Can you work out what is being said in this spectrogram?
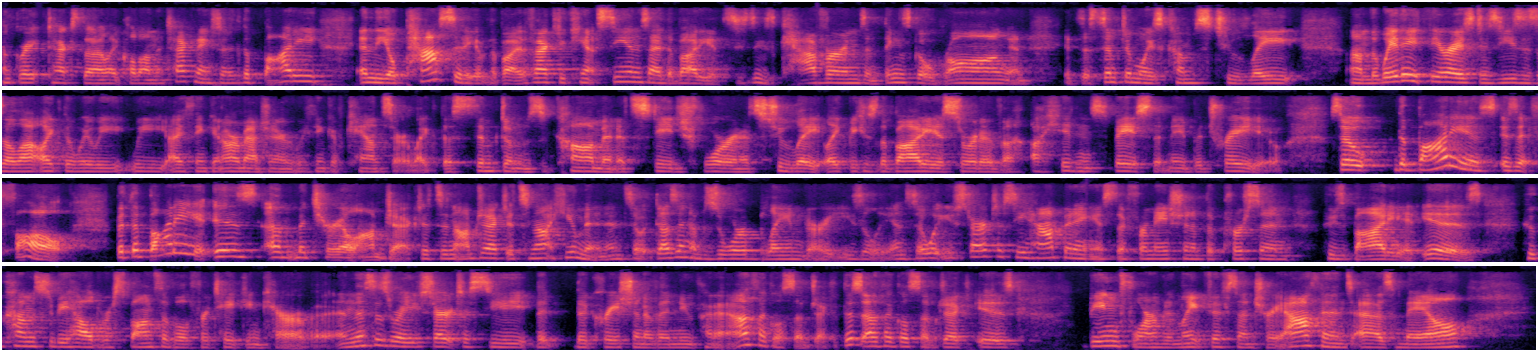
a great text that I like called on the techniques and the body and the opacity of the body. The fact you can't see inside the body, it's these caverns and things go wrong and it's a symptom always comes too late. Um, the way they theorize disease is a lot like the way we, we, I think in our imaginary, we think of cancer, like the symptoms come and it's stage four and it's too late, like because the body is sort of a, a hidden space that may betray you. So the body is, is at fault, but the body is a material object. It's an object, it's not human. And so it doesn't absorb blame very easily. And so what you start to see happening is the formation of the person whose body it is who comes to be held responsible for taking care of it. And this is where you start to see the, the creation of a new kind of ethical subject. This ethical subject is being formed in late fifth century Athens as male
